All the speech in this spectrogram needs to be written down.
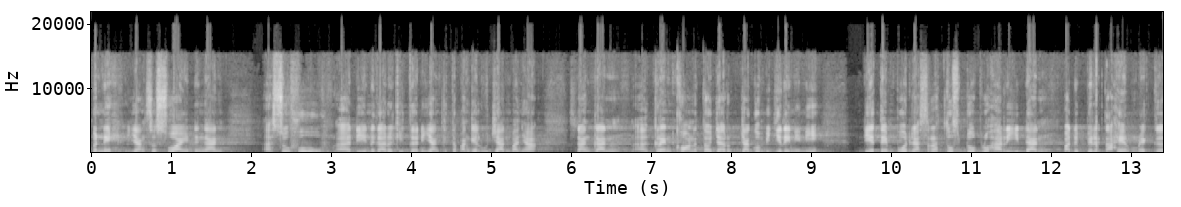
benih yang sesuai dengan uh, suhu uh, di negara kita ni yang kita panggil hujan banyak sedangkan uh, grand corn atau jagung bijirin ini dia tempoh dia 120 hari dan pada period akhir mereka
